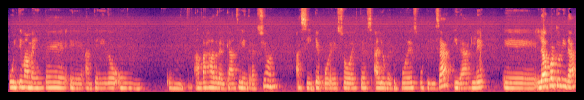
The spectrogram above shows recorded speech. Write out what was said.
últimamente eh, han tenido un, han bajado el alcance y la interacción, así que por eso este es algo que tú puedes utilizar y darle eh, la oportunidad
